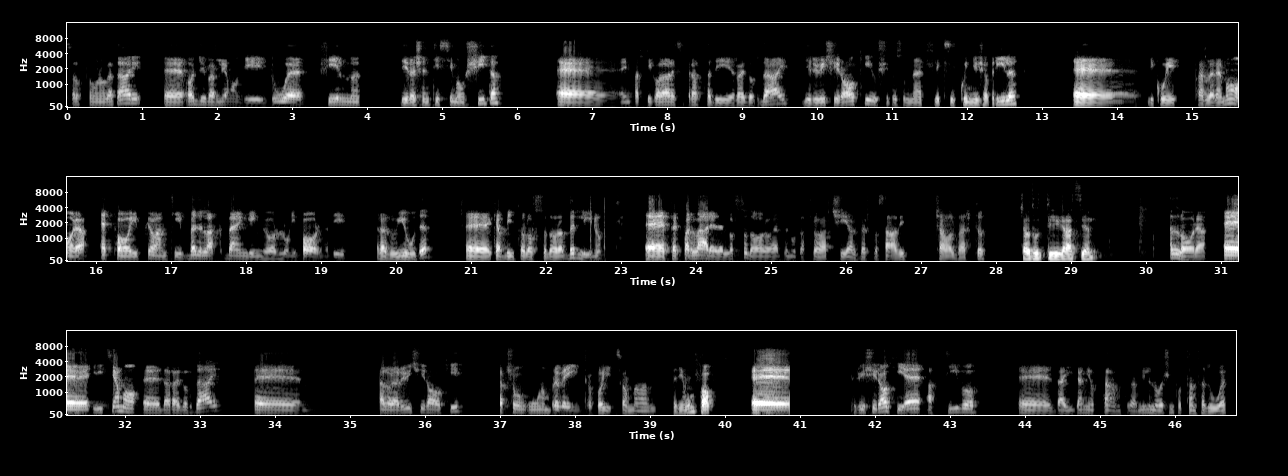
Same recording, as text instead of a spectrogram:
Salotto Monogatari. Eh, oggi parliamo di due film di recentissima uscita. Eh, in particolare si tratta di Ride or Die di Ryuichi Rocky, uscito su Netflix il 15 aprile, eh, di cui parleremo ora. E poi più avanti Bad Luck Banging or l'Uniporn di Radu Yude, eh, che ha vinto l'Orso d'Oro a Berlino. per parlare dell'Orso d'Oro è venuto a trovarci Alberto Savi. Ciao Alberto. Ciao a tutti, grazie. Allora, eh, iniziamo eh, da Ride or Die. Eh, allora, Ryuichi Rocky, faccio un breve intro, poi insomma vediamo un po'. Eh, Ryuichi Rocky è attivo eh, dagli anni 80, dal 1982,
